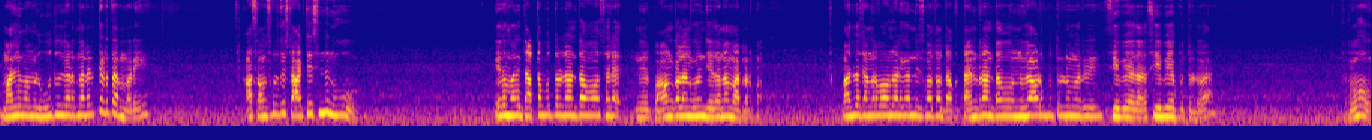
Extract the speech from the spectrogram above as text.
మళ్ళీ మమ్మల్ని బూతులు తిడుతున్నారంటే తిడతారు మరి. ఆ సంస్కృతి స్టార్ట్ చేసింది నువ్వు. ఏదో మళ్ళీ దత్తపుత్రుడు అంటావో సరే మీరు పవన్ కళ్యాణ్ గురించి ఏదైనా మాట్లాడుకో. మధ్యలో చంద్రబాబు నాయుడు గారిని తీసుకోతావు దత్త తండ్రి అంటావు నువ్వెవడు పుత్రుడు మరి సిబిఐ సిబిఐ పుత్రుడువా? ఇప్పుడు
